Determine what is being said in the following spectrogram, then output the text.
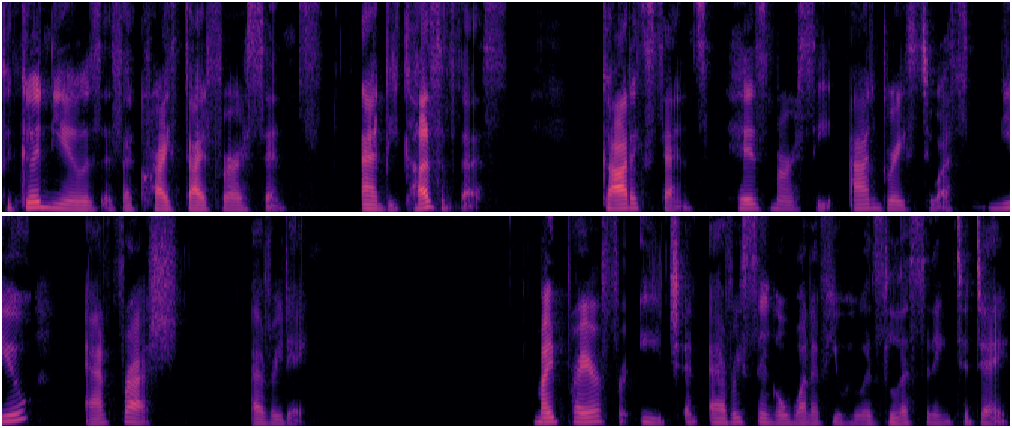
The good news is that Christ died for our sins, and because of this, God extends His mercy and grace to us new and fresh every day. My prayer for each and every single one of you who is listening today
